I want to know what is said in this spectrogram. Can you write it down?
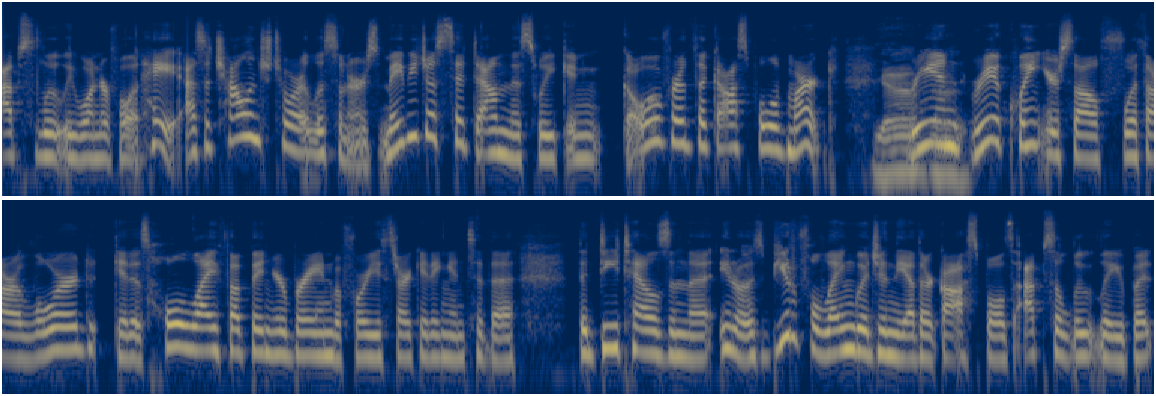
absolutely wonderful. And hey, as a challenge to our listeners, maybe just sit down this week and go over the Gospel of Mark. Yeah, Re- reacquaint yourself with our Lord. Get His whole life up in your brain before you start getting into the the details and the you know, it's beautiful language in the other Gospels, absolutely. But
